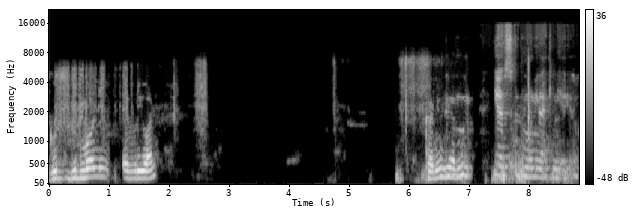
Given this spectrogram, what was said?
Good good morning, everyone. Can you hear me? Yes, good morning. I can hear you.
